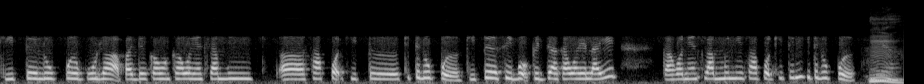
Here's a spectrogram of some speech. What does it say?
kita lupa pula pada kawan-kawan yang selama ni uh, support kita. Kita lupa. Kita sibuk kerja kawan yang lain. Kawan yang selama ni support kita ni kita lupa. Yeah.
